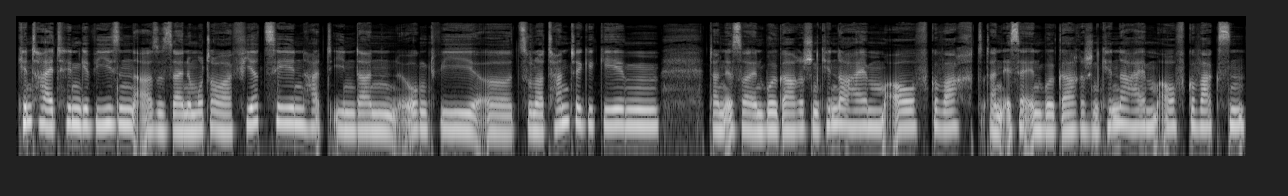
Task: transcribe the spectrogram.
Kindheit hingewiesen. Also seine Mutter war 14, hat ihn dann irgendwie äh, zu einer Tante gegeben. Dann ist er in bulgarischen Kinderheimen aufgewacht. Dann ist er in bulgarischen Kinderheimen aufgewachsen.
